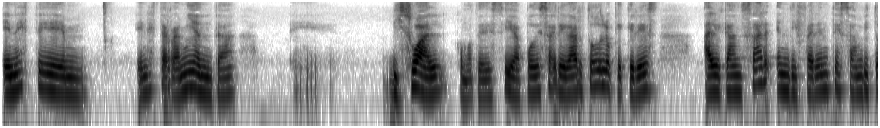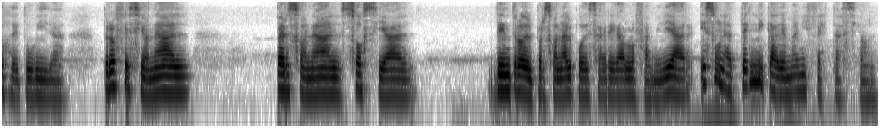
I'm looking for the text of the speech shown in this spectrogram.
en, este, en esta herramienta visual, como te decía, podés agregar todo lo que querés alcanzar en diferentes ámbitos de tu vida, profesional, personal, social. Dentro del personal podés agregar lo familiar. Es una técnica de manifestación.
